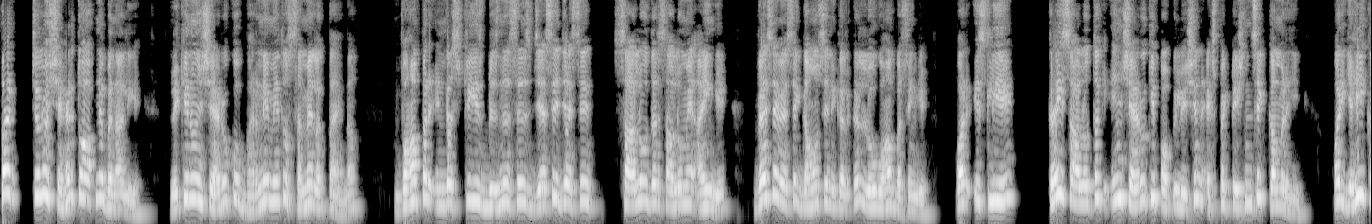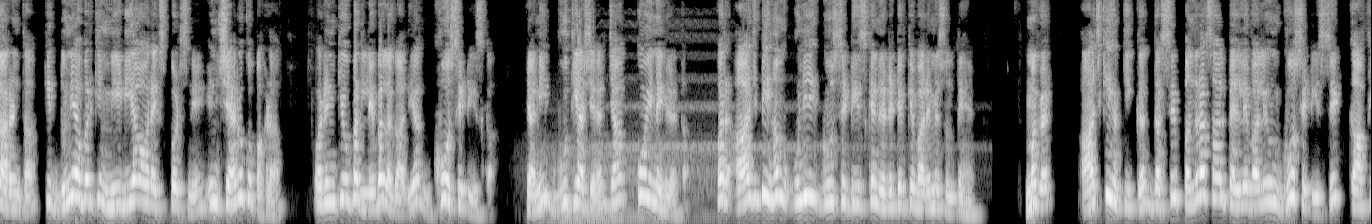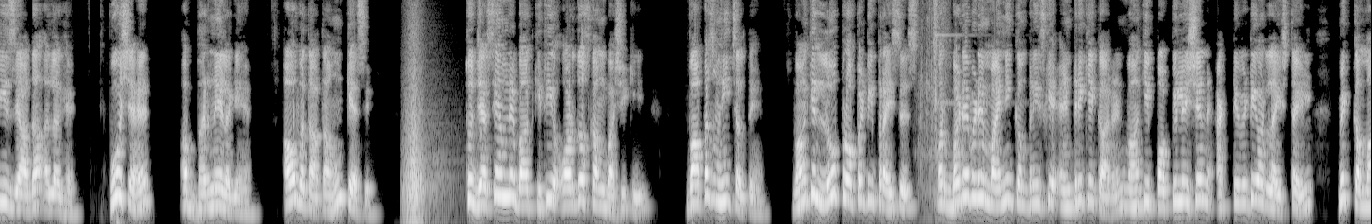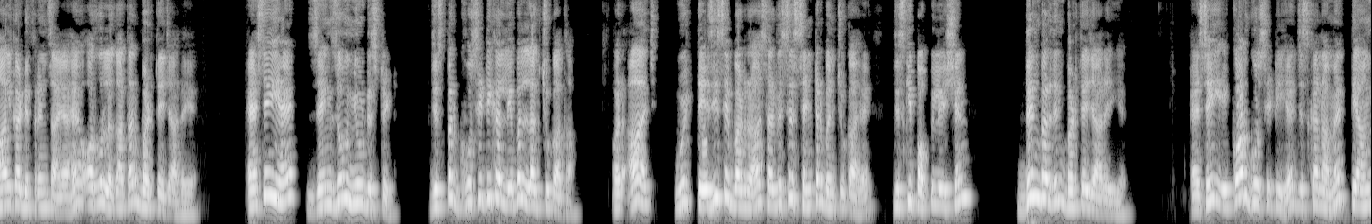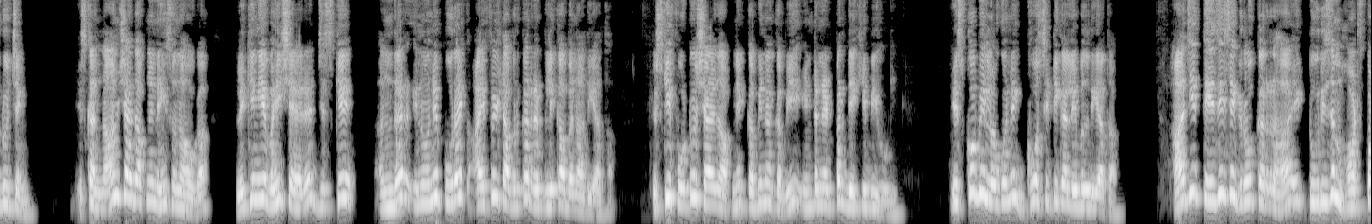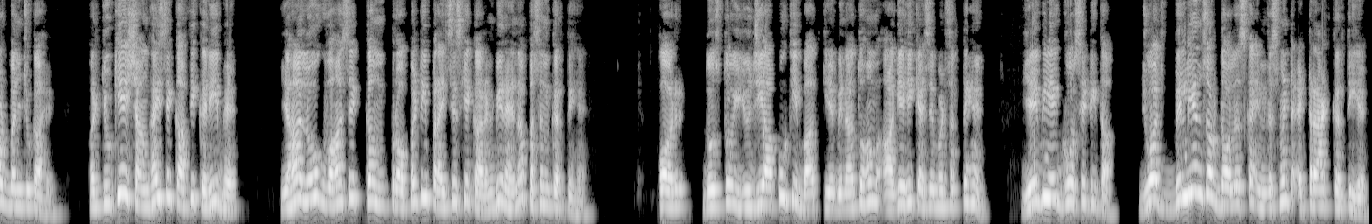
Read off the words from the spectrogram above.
पर चलो शहर तो आपने बना लिए, लेकिन उन शहरों को भरने में तो समय लगता है ना? वहाँ पर इंडस्ट्रीज़ बिजनेसेस जैसे जैसे सालों दर सालों में आएँगे, वैसे वैसे गाँव से निकलकर लोग वहाँ बसेंगे। और इसलिए कई सालों तक इन शहरों की पॉपुलेशन एक्सपेक्टेशन से कम रही। और यही कारण था कि दुनिया भर की मीडिया और एक्सपर्ट्स ने इन शहरों को पकड़ा और इनके ऊपर लेबल लगा दिया घोष सिटीज़ का, यानी भूतिया शहर जहाँ कोई नहीं रहता। और आज भी हम उन्हीं घोष सिटीज़ के नेरेटिव के बारे में सुनते हैं। मगर आज की हकीकत 10 से 15 साल पहले वाले उन घोष सिटीज़ से काफ़ी ज़्यादा अलग है। वो शहर अब भरने लगे हैं। आओ बताता हूँ कैसे। तो जैसे हमने बात की थी ऑर्दोस कांगबाशी की वापस वहीं चलते हैं। वहाँ के लो प्रॉपर्टी प्राइसेस और बड़े बड़े माइनिंग कंपनीज़ के एंट्री के कारण वहाँ की पॉपुलेशन एक्टिविटी और लाइफस्टाइल में कमाल का डिफरेंस आया है और वो लगातार बढ़ते जा रहे हैं। ऐसे ही है जेंगजो न्यू डिस्ट्रिक्ट जिस पर घो सिटी का लेबल लग चुका था और आज वो एक तेज़ी से बढ़ रहा सर्विसेज़ सेंटर बन चुका है, जिसकी पॉपुलेशन दिन भर दिन बढ़ते जा रही है। ऐसे ही एक और घो सिटी है, जिसका नाम है त्यांगडू चेंग इसका नाम शायद आपने नहीं सुना होगा लेकिन ये वही शहर है जिसके अंदर इन्होंने पूरा एक आईफिल टावर का रेप्लिका बना दिया था। इसकी फ़ोटो शायद आपने कभी ना कभी इंटरनेट पर देखी भी होगी। इसको भी लोगों ने गो सिटी का लेबल दिया था। आज ये तेज़ी से ग्रो कर रहा एक टूरिज़्म हॉटस्पॉट बन चुका है और क्योंकि ये शांघाई से काफ़ी करीब है, यहाँ लोग वहाँ से कम प्रॉपर्टी प्राइसेस के कारण भी रहना पसंद करते हैं। और दोस्तों यूजियापू की बात किए बिना तो हम आगे ही कैसे बढ़ सकते हैं? ये भी एक गो सिटी था। जो आज बिलियंस ऑफ़ डॉलर्स का इन्वेस्टमेंट अट्रैक्ट करती है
